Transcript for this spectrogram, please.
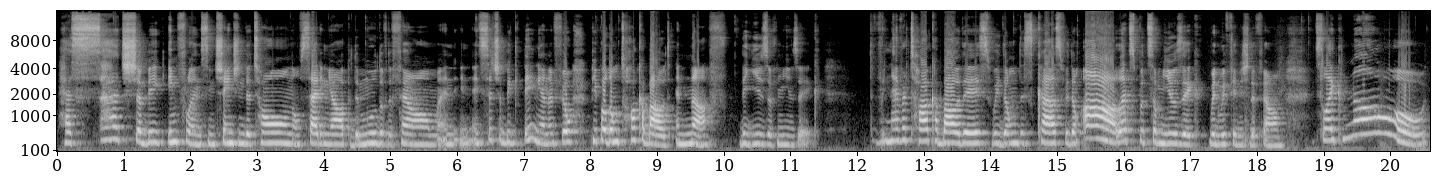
has such a big influence in changing the tone of setting up the mood of the film and, and, it's such a big thing and i feel people don't talk about enough the use of music we never talk about this we don't discuss we don't oh let's put some music when we finish the film. It's like no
